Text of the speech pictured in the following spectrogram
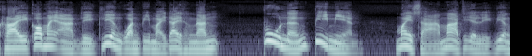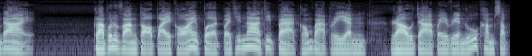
ใครก็ไม่อาจหลีกเลี่ยงวันปีใหม่ได้ทั้งนั้น不能避免ไม่สามารถที่จะหลีกเลี่ยงได้กลับผู้ฟังต่อไปขอให้เปิดไปที่หน้าที่ 8 ของแบบเรียน เราจะไปเรียนรู้คำศัพท์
